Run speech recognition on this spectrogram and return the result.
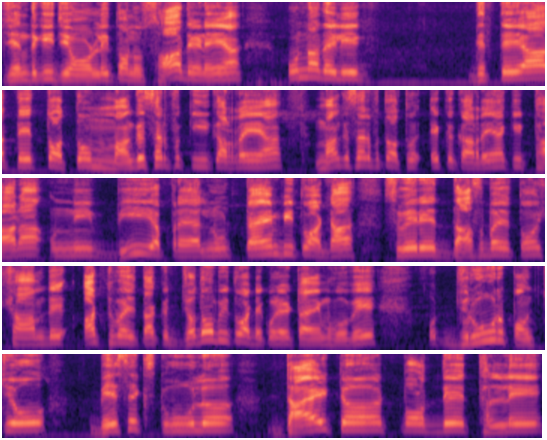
ਜ਼ਿੰਦਗੀ ਜਿਉਣ ਲਈ ਤੁਹਾਨੂੰ ਸਾਹ ਦੇਣੇ ਆ, ਉਹਨਾਂ ਦੇ ਲਈ ਦਿੱਤੇ ਆ ਤੇ ਤੁਹਾਤੋਂ ਮੰਗ ਸਿਰਫ ਕੀ ਕਰ ਰਹੇ ਆ? ਮੰਗ ਸਿਰਫ ਤੁਹਾਤੋਂ ਇੱਕ ਕਰ ਰਹੇ ਆ ਕਿ 18 19 20 ਅਪ੍ਰੈਲ ਨੂੰ ਟਾਈਮ ਵੀ ਤੁਹਾਡਾ ਸਵੇਰੇ 10 ਵਜੇ ਤੋਂ ਸ਼ਾਮ ਦੇ 8 ਵਜੇ ਤੱਕ ਜਦੋਂ ਵੀ ਤੁਹਾਡੇ ਕੋਲੇ ਟਾਈਮ ਹੋਵੇ ਜ਼ਰੂਰ ਪਹੁੰਚਿਓ। ਬੇਸਿਕ ਸਕੂਲ ਡਾਈਟ ਪੁਲ ਦੇ ਥੱਲੇ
